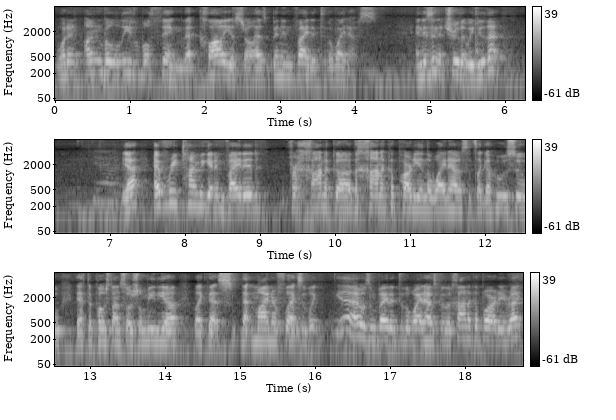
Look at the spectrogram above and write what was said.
What an unbelievable thing that Klal Yisrael has been invited to the White House. And isn't it true that we do that? Yeah. Yeah? Every time we get invited for Hanukkah, the Hanukkah party in the White House. It's like a who's who. They have to post on social media like that, that minor flex of like, yeah, I was invited to the White House for the Hanukkah party, right?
